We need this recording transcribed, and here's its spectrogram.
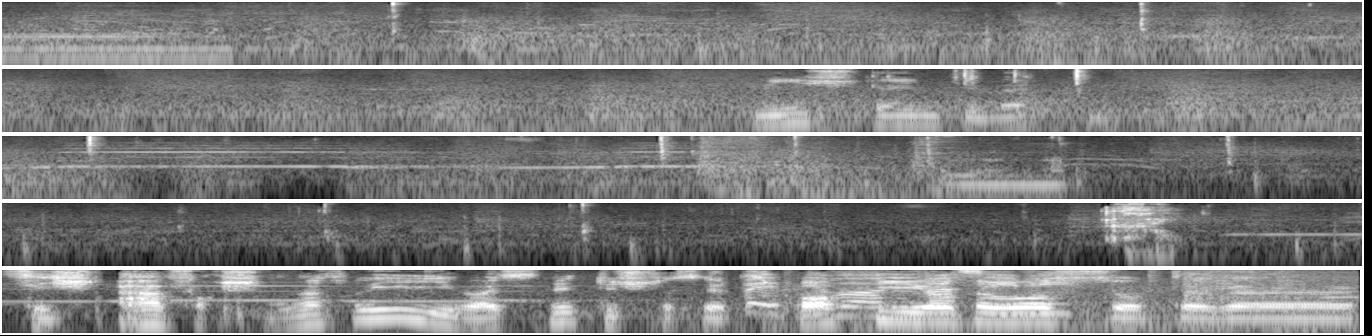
Äh. Wie stehen die Wetten? Ja. Kein- Es ist einfach schon ein bisschen, ich weiß nicht, ist das jetzt geworden, oder was? Oder äh, äh,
